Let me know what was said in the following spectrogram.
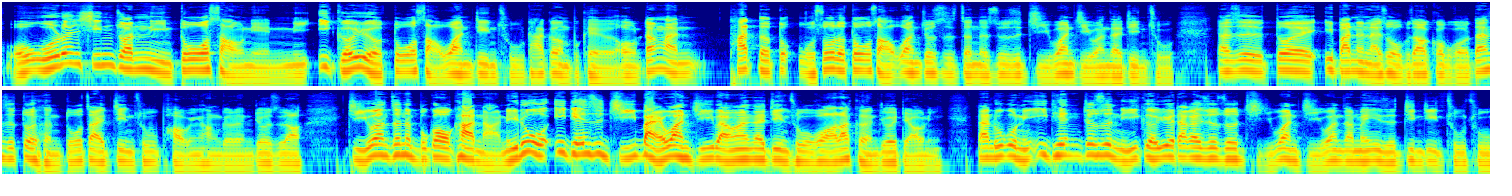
我无论新转你多少年，你一个月有多少万进出，他根本不 care 哦。当然，他的多我说的多少万，就是真的就是几万几万在进出。但是对一般人来说，我不知道够不够。但是对很多在进出跑银行的人，就知道几万真的不够看呐。你如果一天是几百万几百万在进出的话，他可能就会屌你。但如果你一天就是你一个月大概就是说几万几万在那边一直进进出出，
